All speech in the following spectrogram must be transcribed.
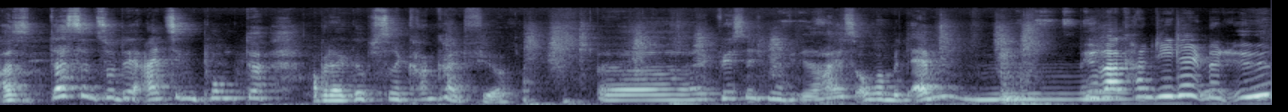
Also das sind so die einzigen Punkte, aber da gibt es eine Krankheit für. Äh, ich weiß nicht mehr, wie das heißt, irgendwann mit M. Hm, Überkandidelt mit Ü.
